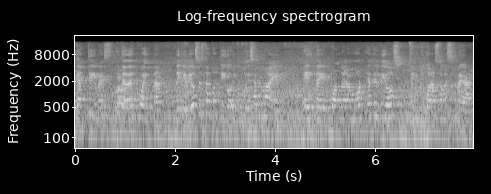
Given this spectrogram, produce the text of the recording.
te actives y te des cuenta de que Dios está contigo y como dice Abimael, este, cuando el amor es de Dios en tu corazón es real,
